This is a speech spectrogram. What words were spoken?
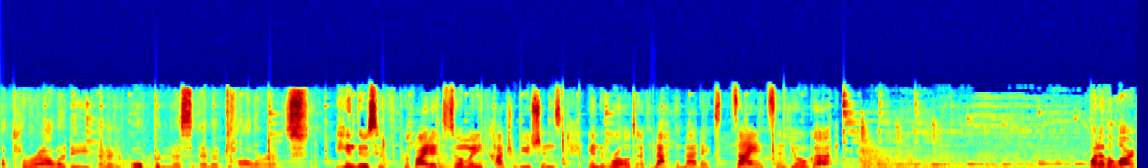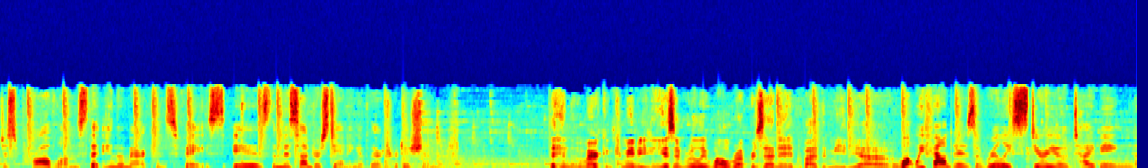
a plurality, and an openness and a tolerance. Hindus have provided so many contributions in the world of mathematics, science, and yoga. One of the largest problems that Hindu Americans face is the misunderstanding of their tradition. The Hindu American community isn't really well represented by the media. What we found is a really stereotyping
